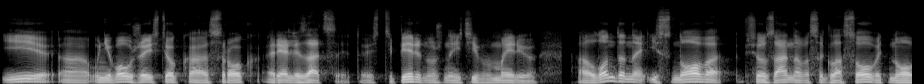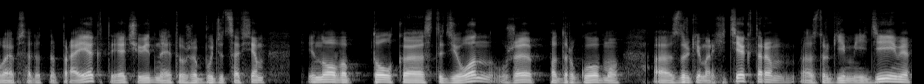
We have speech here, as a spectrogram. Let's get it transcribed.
и э, у него уже истек срок реализации. То есть теперь нужно идти в мэрию Лондона и снова все заново согласовывать, новый абсолютно проект, и, очевидно, это уже будет совсем иного толка стадион, уже по-другому, э, с другим архитектором, э, с другими идеями.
